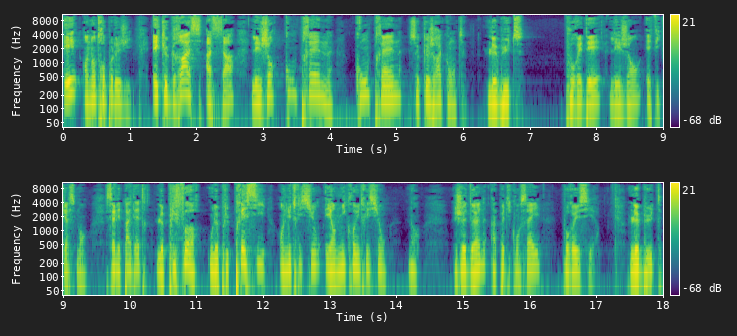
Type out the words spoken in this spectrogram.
et en anthropologie. Et que grâce à ça, les gens comprennent, comprennent ce que je raconte. Le but, pour aider les gens efficacement, ce n'est pas d'être le plus fort ou le plus précis en nutrition et en micronutrition. Je donne un petit conseil pour réussir. Le but,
